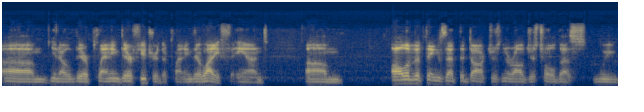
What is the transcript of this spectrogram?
um, you know, they're planning their future, they're planning their life, and um, all of the things that the doctors neurologist told us we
